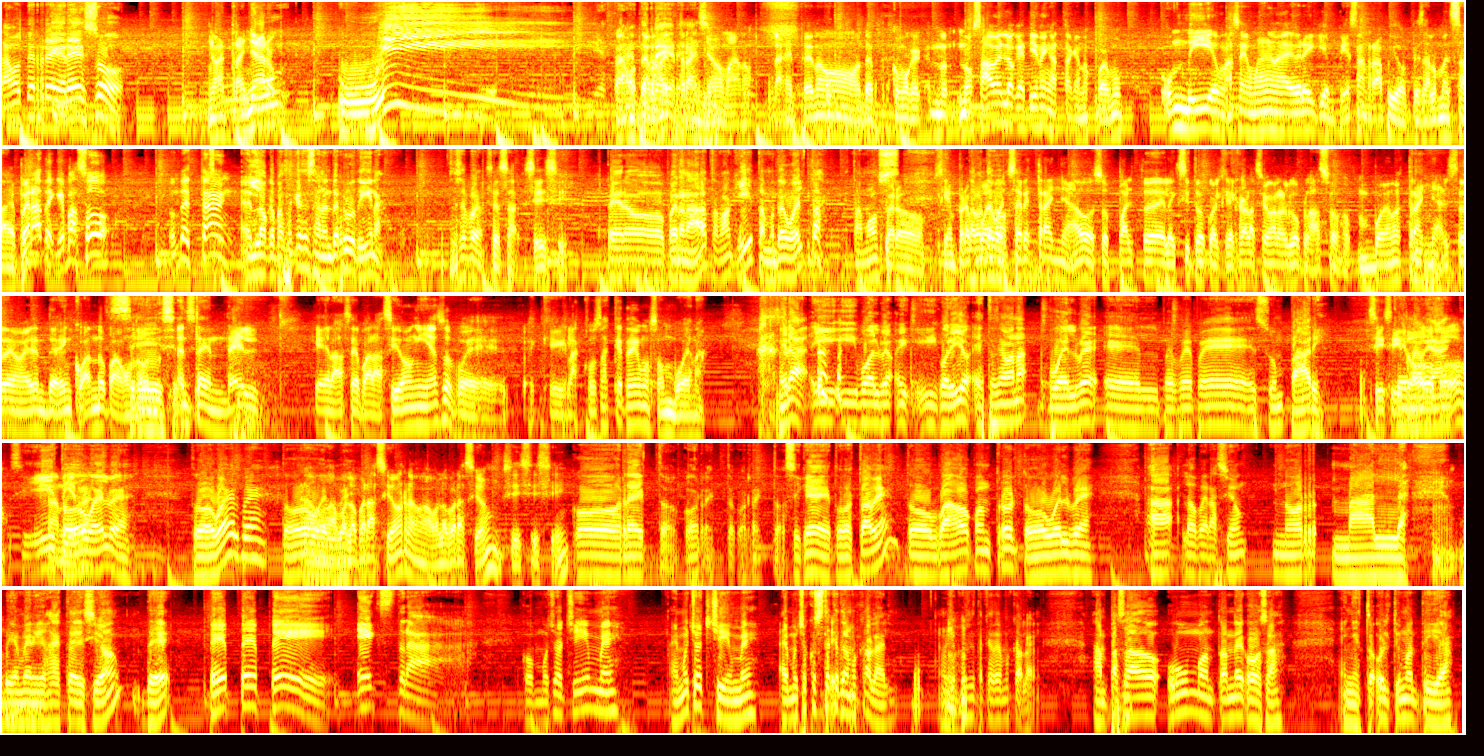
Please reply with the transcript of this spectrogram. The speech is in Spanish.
Estamos de regreso. Nos extrañaron. Uy. La Estamos gente de nos regreso. extrañó, mano. La gente no, como que no, no saben lo que tienen hasta que nos podemos un día, una semana de break y empiezan rápido, empiezan los mensajes. Espérate, ¿qué pasó? ¿Dónde están? Eh, Lo que pasa es que se salen de rutina. Entonces, pues, Se sa- Sí, sí. pero, pero nada, estamos aquí, estamos de vuelta. Estamos. Pero siempre es Estamos bueno ser extrañado. Eso es parte del éxito de cualquier relación a largo plazo. Bueno extrañarse de vez, de vez en cuando para Sí, uno sí, sí. entender que la separación y eso, pues, es que las cosas que tenemos son buenas. Mira, y, y vuelve, y, y Corillo, esta semana vuelve el PPP Zoom Party. Sí, sí, que todo, habían- todo. Sí, todo vuelve. Todo vuelve, todo vuelve. la operación, renovamos la operación. Sí, sí, sí. Correcto, correcto, correcto. Así que todo está bien, todo bajo control, todo vuelve a la operación normal. Bienvenidos a esta edición de PPP Extra. Con mucho chisme, hay muchos chismes, hay muchas cositas Sí. que tenemos que hablar. Hay muchas cositas que tenemos que hablar. Han pasado un montón de cosas en estos últimos días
